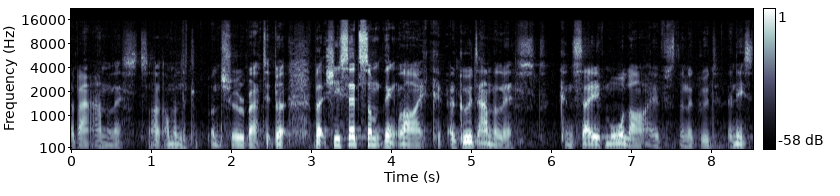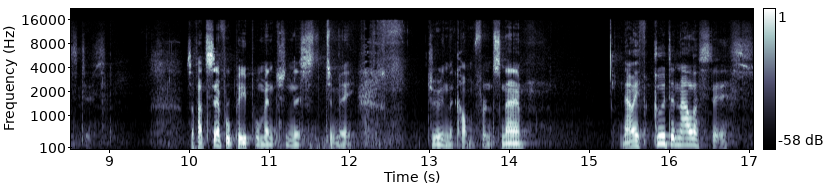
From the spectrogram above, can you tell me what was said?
about analysts. I, I'm a little unsure about it, but, but she said something like, a good analyst can save more lives than a good anaesthetist. So I've had several people mention this to me. during the conference. Now, now if good analysis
